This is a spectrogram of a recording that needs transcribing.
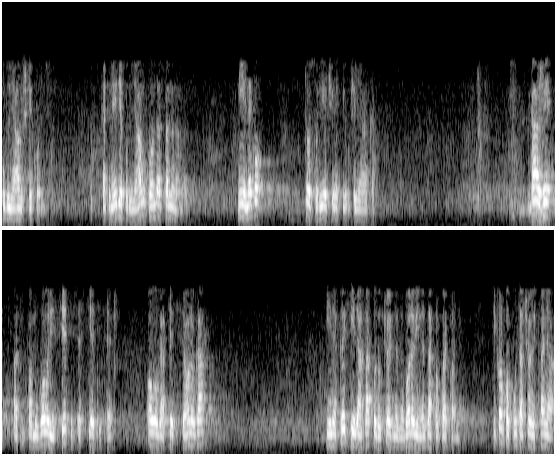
u dunjaluške koriste. Kad ne ide po dunjaluku, onda stane namaz. Nije nego, to su riječi neki učenjaka. Kaže, pa, pa mu govori, sjeti se, sjeti se ovoga, sjeti se onoga, i ne prekida tako dok čovjek ne zaboravi, ne zna koliko je klanjao. I koliko puta čovjek klanja,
